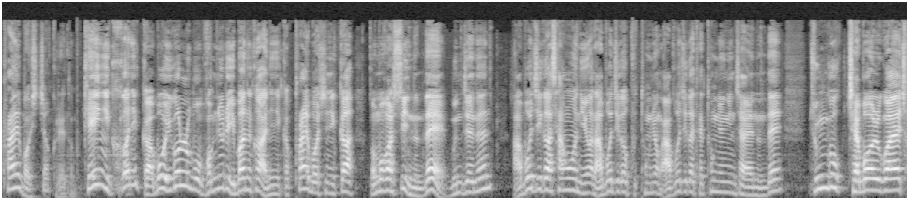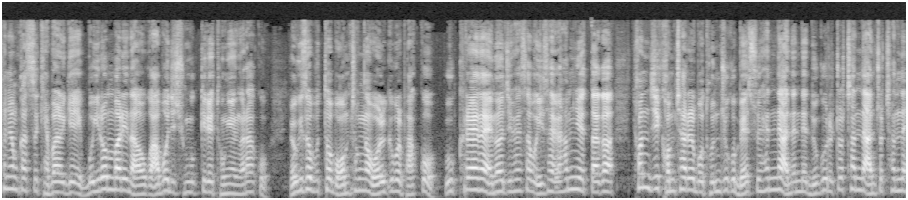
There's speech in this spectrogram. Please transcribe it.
프라이버시죠 그래도 개인이 그거니까 뭐 이걸로 뭐 법률이 위반은 그거 아니니까 프라이버시니까 넘어갈 수 있는데 문제는 아버지가 상원의원, 아버지가 부통령, 아버지가 대통령인 자였는데 중국 재벌과의 천연가스 개발 계획 뭐 이런 말이 나오고 아버지 중국끼리 동행을 하고 여기서부터 뭐 엄청난 월급을 받고 우크라이나 에너지 회사 뭐 이사회에 합류했다가 현지 검찰을 뭐 돈 주고 매수했네 안 했네 누구를 쫓았네 안 쫓았네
